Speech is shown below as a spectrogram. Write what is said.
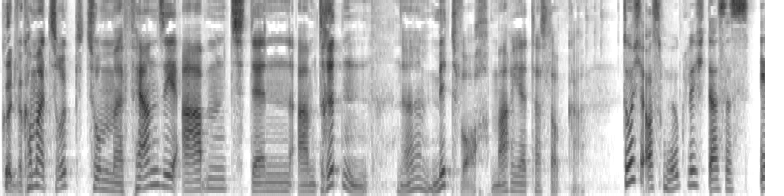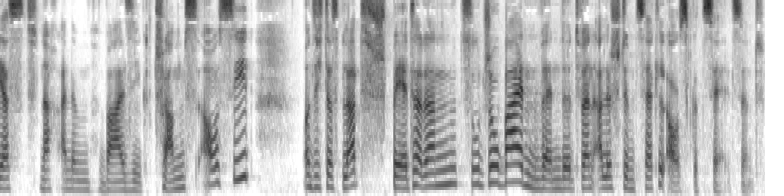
Gut, wir kommen mal zurück zum Fernsehabend, denn am dritten, ne, Mittwoch, Marietta Slomka. Durchaus möglich, dass es erst nach einem Wahlsieg Trumps aussieht und sich das Blatt später dann zu Joe Biden wendet, wenn alle Stimmzettel ausgezählt sind.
